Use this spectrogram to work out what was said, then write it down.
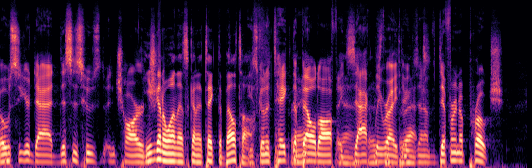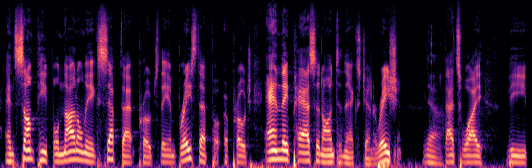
Go see your dad. This is who's in charge. He's going to one that's going to take the belt off. He's going to take the belt off. Yeah, exactly there's the right. He's threat. going to have a different approach. And some people not only accept that approach, they embrace that po- approach and they pass it on to the next generation. Yeah. That's why the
